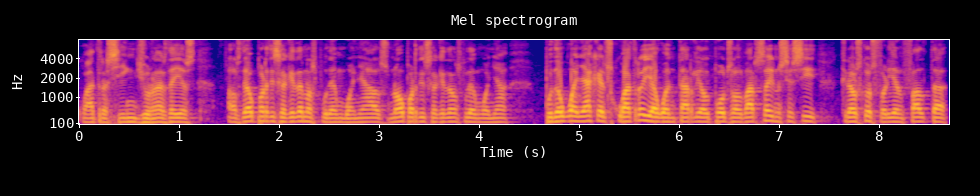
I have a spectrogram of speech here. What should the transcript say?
4 o 5 jornades deies els 10 partits que queden els podem guanyar, els 9 partits que queden els podem guanyar. Podeu guanyar aquests 4 i aguantar-li el pols al Barça i no sé si creus que us farien falta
